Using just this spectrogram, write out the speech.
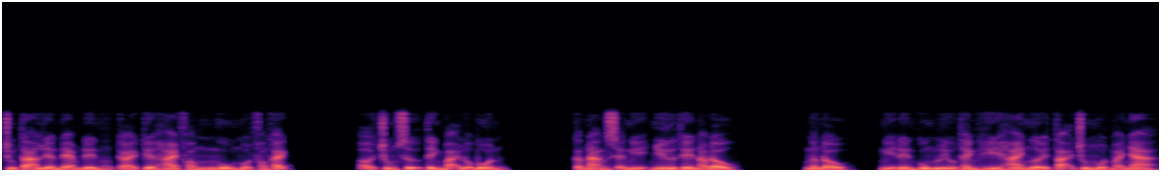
chúng ta liền đem đến cái kia hai phòng ngủ một phòng khách. Ở chung sự tình bại lộ bốn. Các nàng sẽ nghĩ như thế nào đâu? Ngần đầu, nghĩ đến cùng lưu thành hy hai người tại chung một mái nhà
